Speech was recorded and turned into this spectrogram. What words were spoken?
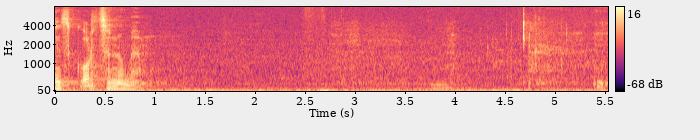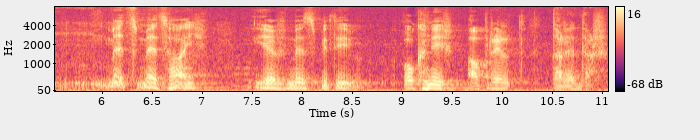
ինձ կորցնում եմ։ Մեծ մեծ հայ եւ մեզ պիտի օգնի ապրել դարեդար։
